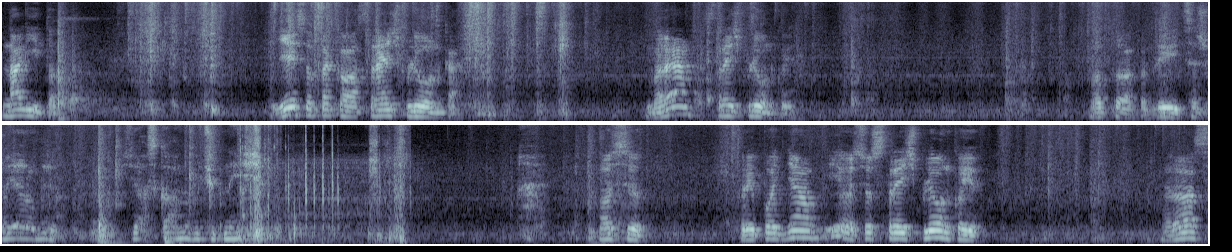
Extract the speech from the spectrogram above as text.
на літо. Є така стрейч пленка. Беремо стрейч пленкою. От так от, дивіться, що я роблю. Зараз камеру чуть нижче. Ось приподняв і ось ось стрейч пленкою. Раз.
